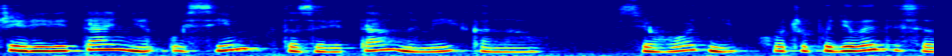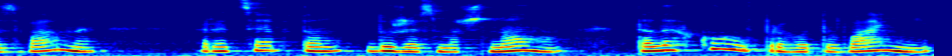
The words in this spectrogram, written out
Щирі вітання усім, хто завітав на мій канал. Сьогодні хочу поділитися з вами рецептом дуже смачного та легкого в приготуванні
